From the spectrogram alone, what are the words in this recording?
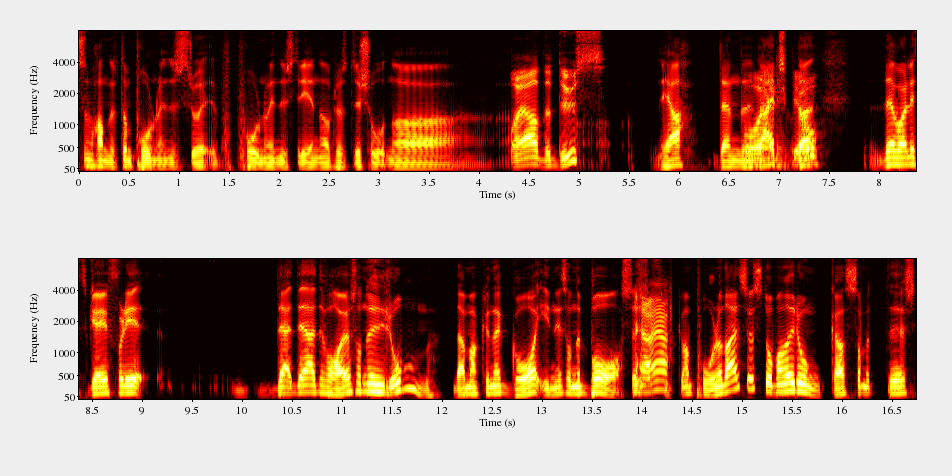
Som handlet om pornoindustri, pornoindustrien og prostitusjon og Å ja, The Deuce Ja, den på der. HBO. Da, det var litt gøy, fordi det, det, det var jo sånne rom der man kunne gå inn i sånne båser. Ja, ja. Så fikk man porno der, så sto man og runka som et uh,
